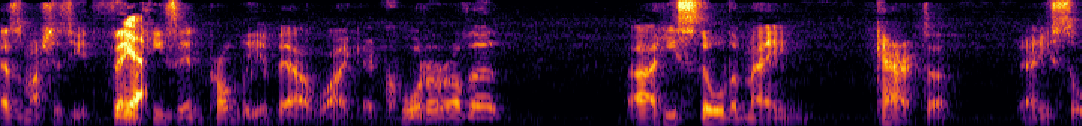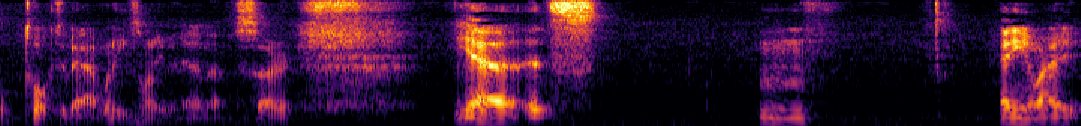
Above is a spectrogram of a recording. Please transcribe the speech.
as much as you'd think, Yeah. he's in probably about like a quarter of it. Uh, he's still the main character, and he's still talked about when he's not even in it. So, yeah, it's. Hmm. Anyway,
